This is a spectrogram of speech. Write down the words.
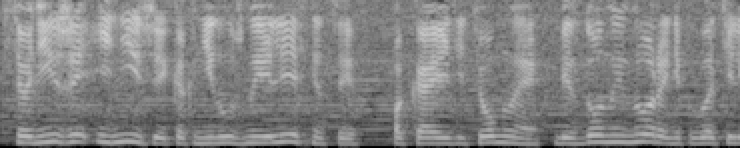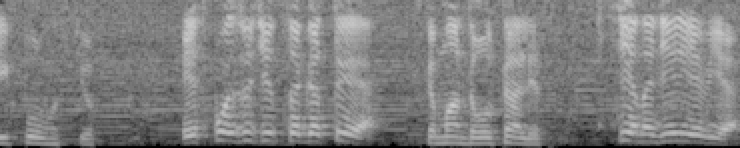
все ниже и ниже, как ненужные лестницы, пока эти темные, бездонные норы не поглотили их полностью. «Используйте ЦГТ!» – скомандовал Талис. «Все на деревья!»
